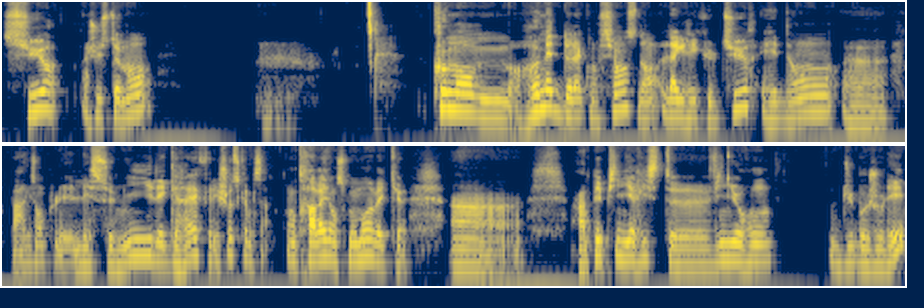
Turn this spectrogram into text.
sur justement comment remettre de la conscience dans l'agriculture et dans, euh, par exemple, les, semis, les greffes et les choses comme ça. On travaille en ce moment avec un, pépiniériste vigneron du Beaujolais.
